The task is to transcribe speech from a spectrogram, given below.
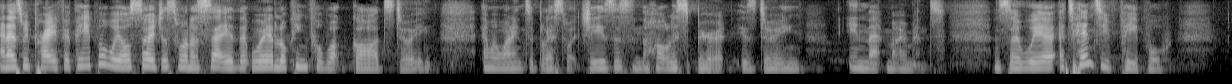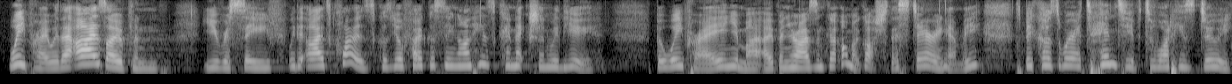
And as we pray for people, we also just want to say that we're looking for what God's doing and we're wanting to bless what Jesus and the Holy Spirit is doing in that moment. And so we're attentive people. We pray with our eyes open. You receive with your eyes closed because you're focusing on His connection with you. But we pray, and you might open your eyes and go, oh my gosh, they're staring at me. It's because we're attentive to what He's doing.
